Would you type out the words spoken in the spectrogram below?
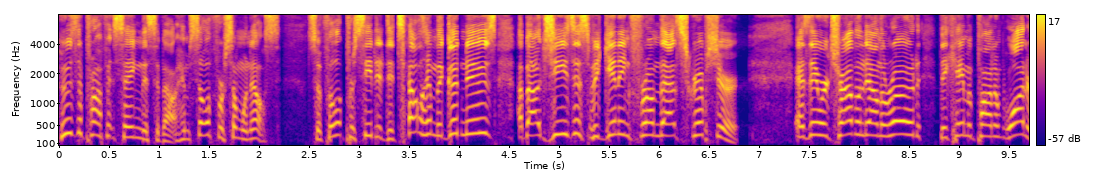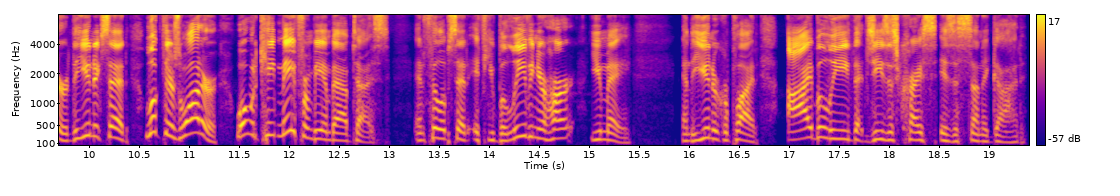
who's the prophet saying this about, himself or someone else? So Philip proceeded to tell him the good news about Jesus beginning from that scripture. As they were traveling down the road, they came upon water. The eunuch said, Look, there's water. What would keep me from being baptized? And Philip said, If you believe in your heart, you may. And the eunuch replied, I believe that Jesus Christ is the Son of God.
